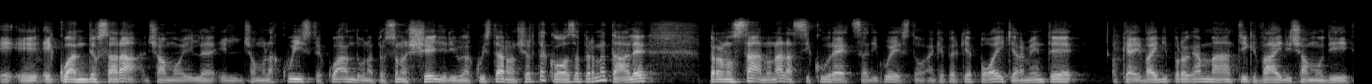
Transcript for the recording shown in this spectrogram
e, e, e quando sarà diciamo, il, il, diciamo, l'acquisto e quando una persona sceglie di acquistare una certa cosa per Natale, però non sa, non ha la sicurezza di questo, anche perché poi chiaramente, ok, vai di programmatic, vai diciamo di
